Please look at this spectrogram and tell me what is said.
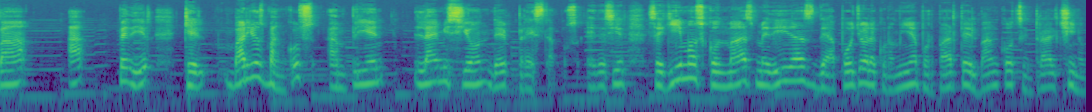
va a pedir que varios bancos amplíen la emisión de préstamos. Es decir, seguimos con más medidas de apoyo a la economía por parte del Banco Central Chino.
